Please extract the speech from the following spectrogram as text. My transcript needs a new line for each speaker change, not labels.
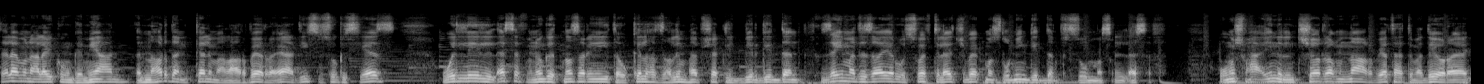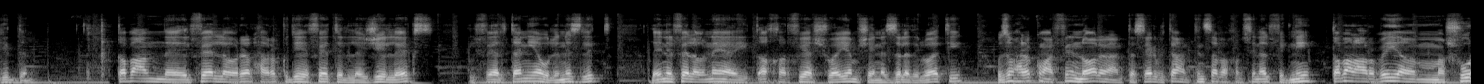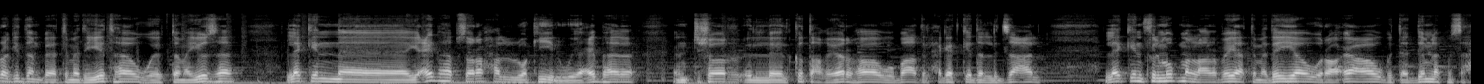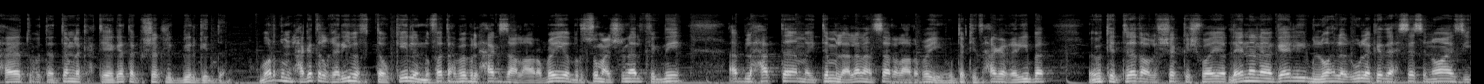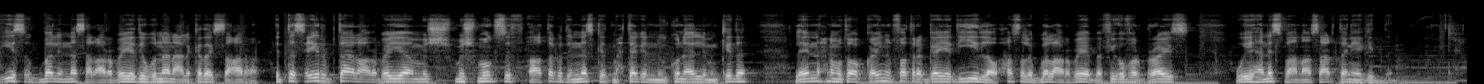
سلام عليكم جميعا. النهارده هنتكلم عن العربية الرائعة دي سوزوكي سياز واللي للأسف من وجهة نظري توكيلها ظالمها بشكل كبير جدا زي ما ديزاير وسويفت الهاتشباك مظلومين جدا في السوق المصري للأسف. ومش محققين الانتشار رغم إنها عربيات اعتمادية ورائعة جدا. طبعا الفئة اللي هوريها لحضراتكم دي هي فئة ال GLX الفئة الثانية واللي نزلت لأن الفئة الأولانية هيتأخر فيها شوية مش هينزلها دلوقتي. وزي ما حضراتكم عارفين انه اعلن عن التسعير بتاعها 257 ألف جنيه. طبعا العربية مشهورة جدا باعتماديتها وتميزها لكن آه، يعيبها بصراحة الوكيل ويعيبها انتشار ال- القطع غيارها وبعض الحاجات كده اللي تزعل. لكن في المجمل العربية اعتمادية ورائعة وبتقدم لك مساحات وبتقدم لك احتياجاتك بشكل كبير جدا. برضه من الحاجات الغريبة في التوكيل إنه فتح باب الحجز على العربية برسوم 20000 جنيه قبل حتى ما يتم الإعلان عن سعر العربية. وده كانت حاجة غريبة ويمكن تدعو للشك شوية لأن أنا جالي من الوهلة الأولى كده إحساس إن هو عايز يقيس إقبال الناس على العربية دي وبناء على كده يسعرها التسعير بتاع العربية مش مش منصف. أعتقد الناس كانت محتاجة إنه يكون أقل من كده لأن إحنا متوقعين الفترة الجاية دي لو حصل إقبال العربية يبقى في over price وهنسمع عن أسعار تانية جدا.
